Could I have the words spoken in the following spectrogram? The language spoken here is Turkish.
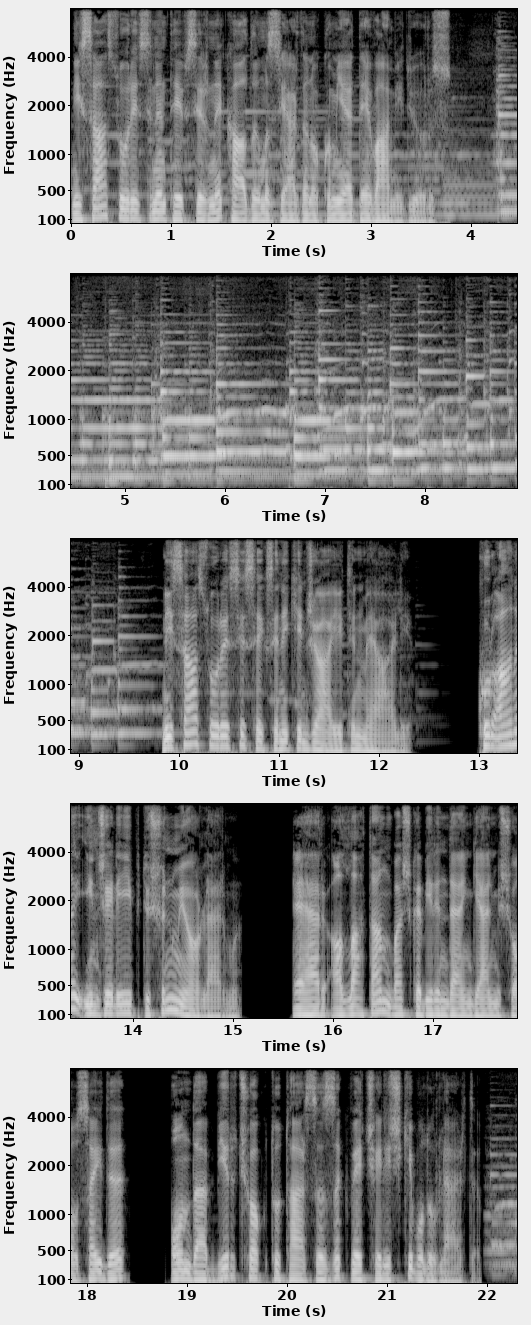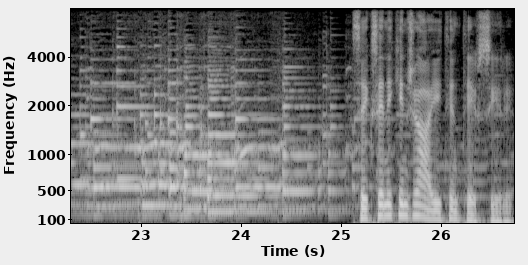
Nisa suresinin tefsirini kaldığımız yerden okumaya devam ediyoruz. Nisa suresi 82. ayetin meali Kur'an'ı inceleyip düşünmüyorlar mı? Eğer Allah'tan başka birinden gelmiş olsaydı, onda birçok tutarsızlık ve çelişki bulurlardı. 82. ayetin tefsiri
